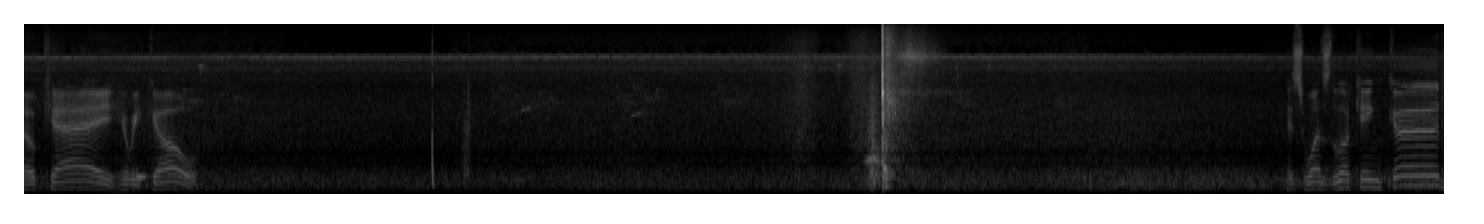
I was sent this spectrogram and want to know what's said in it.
Okay, here we go. This one's looking good.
